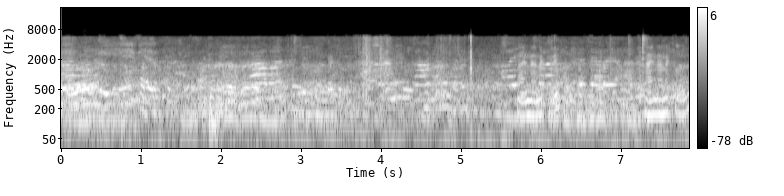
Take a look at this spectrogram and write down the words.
ఆయన వెనక్కి ఆయన వెనక్కి అప్పుడే పది నిమిషాలే సాక్షాత్కారం చేసుకున్నామండి సాక్షి రిపోర్ట్ మన ఆయన వేణు ఆయన వెనకలేదు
